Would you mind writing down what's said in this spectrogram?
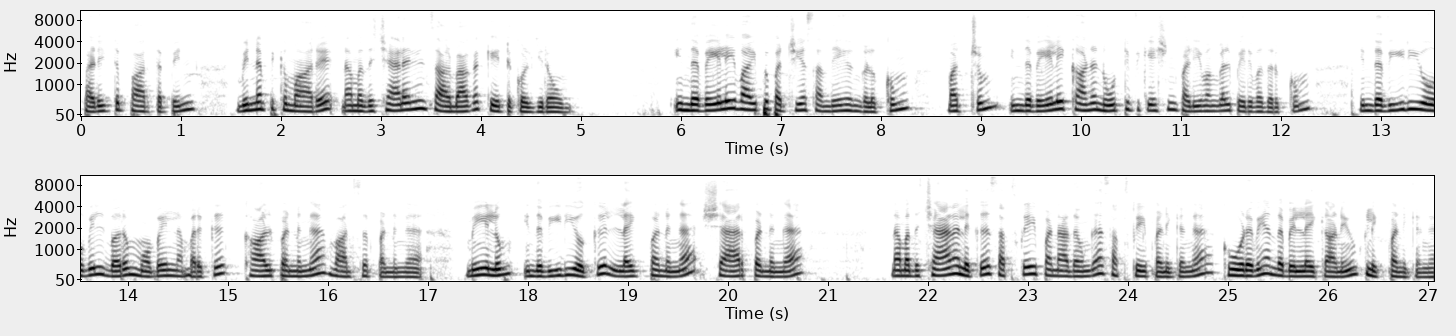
படித்து பார்த்த பின் விண்ணப்பிக்குமாறு நமது சேனலின் சார்பாக கேட்டுக்கொள்கிறோம். இந்த வேலைவாய்ப்பு பற்றிய சந்தேகங்களுக்கும் மற்றும் இந்த வேலைக்கான நோட்டிஃபிகேஷன் படிவங்கள் பெறுவதற்கும் இந்த வீடியோவில் வரும் மொபைல் நம்பருக்கு கால் பண்ணுங்கள் வாட்ஸ்அப் பண்ணுங்கள் மேலும் இந்த வீடியோவுக்கு லைக் பண்ணுங்கள் ஷேர் பண்ணுங்கள் நமது சேனலுக்கு சப்ஸ்கிரைப் பண்ணாதவங்க சப்ஸ்கிரைப் பண்ணிக்கோங்க. கூடவே அந்த பெல் ஐக்கானையும் கிளிக் பண்ணிக்கோங்க.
